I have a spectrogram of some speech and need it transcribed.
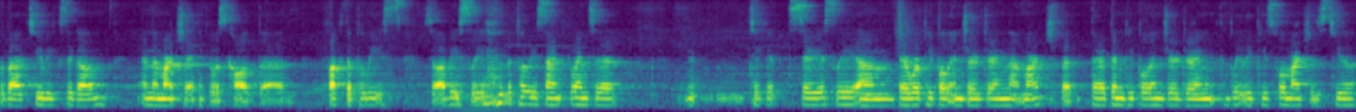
about two weeks ago, and the march, I think it was called uh, "Fuck the Police." So obviously, the police aren't going to take it seriously. Um, there were people injured during that march, but there have been people injured during completely peaceful marches too.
